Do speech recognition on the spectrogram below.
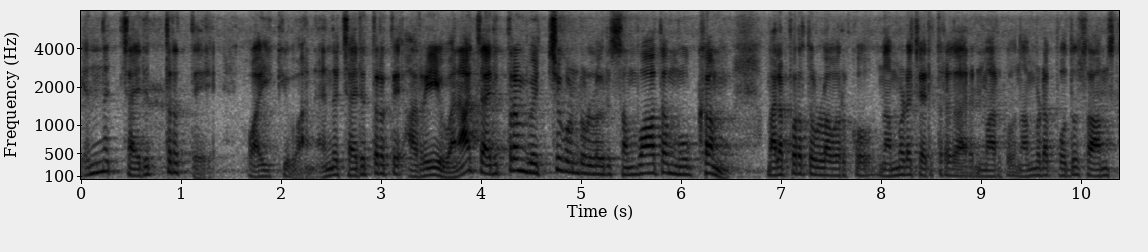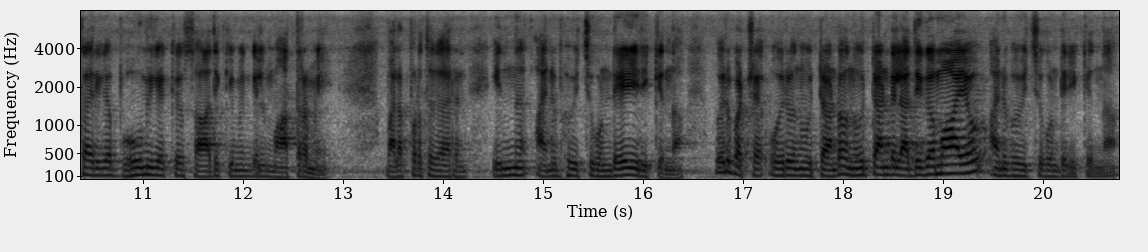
എന്ന ചരിത്രത്തെ വായിക്കുവാൻ എന്ന ചരിത്രത്തെ അറിയുവാൻ ആ ചരിത്രം വെച്ചുകൊണ്ടുള്ള ഒരു സംവാദ മുഖം മലപ്പുറത്തുള്ളവർക്കോ നമ്മുടെ ചരിത്രകാരന്മാർക്കോ നമ്മുടെ പൊതു സാംസ്കാരിക ഭൂമികയ്ക്കോ സാധിക്കുമെങ്കിൽ മാത്രമേ മലപ്പുറത്തുകാരൻ ഇന്ന് അനുഭവിച്ചു കൊണ്ടേയിരിക്കുന്ന ഒരു പക്ഷേ ഒരു നൂറ്റാണ്ടോ നൂറ്റാണ്ടിലധികമായോ അനുഭവിച്ചു കൊണ്ടിരിക്കുന്ന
